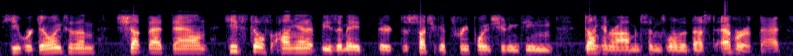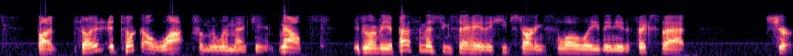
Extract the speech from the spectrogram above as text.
Heat were doing to them, shut that down. He still hung at it because they made they're, they're such a good three point shooting team. Duncan Robinson's one of the best ever at that. But so it, it took a lot from them to win that game. Now, if you want to be a pessimist, you can say, hey, they keep starting slowly. They need to fix that. Sure.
